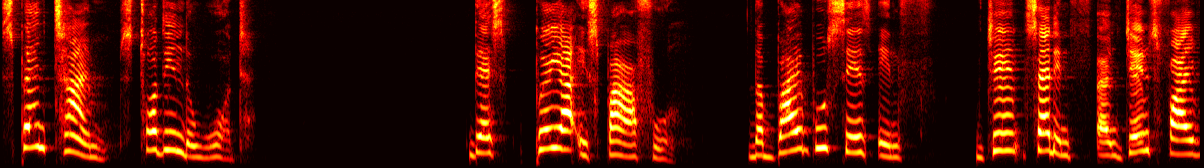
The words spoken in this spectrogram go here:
Spend time studying the word. There's prayer is powerful. The Bible says in James said in uh, James 5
